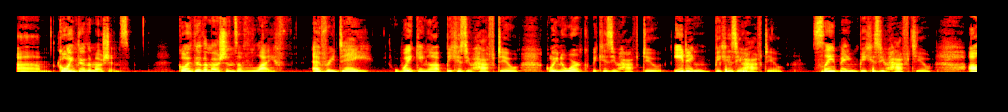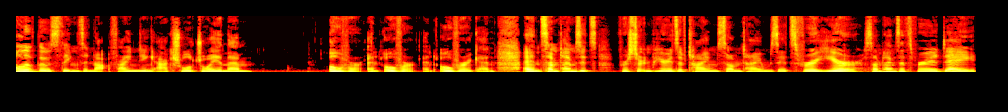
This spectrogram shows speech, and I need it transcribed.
Um, going through the motions, going through the motions of life every day, waking up because you have to, going to work because you have to, eating because you have to, sleeping because you have to. All of those things and not finding actual joy in them over and over and over again. And sometimes it's for certain periods of time, sometimes it's for a year, sometimes it's for a day.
